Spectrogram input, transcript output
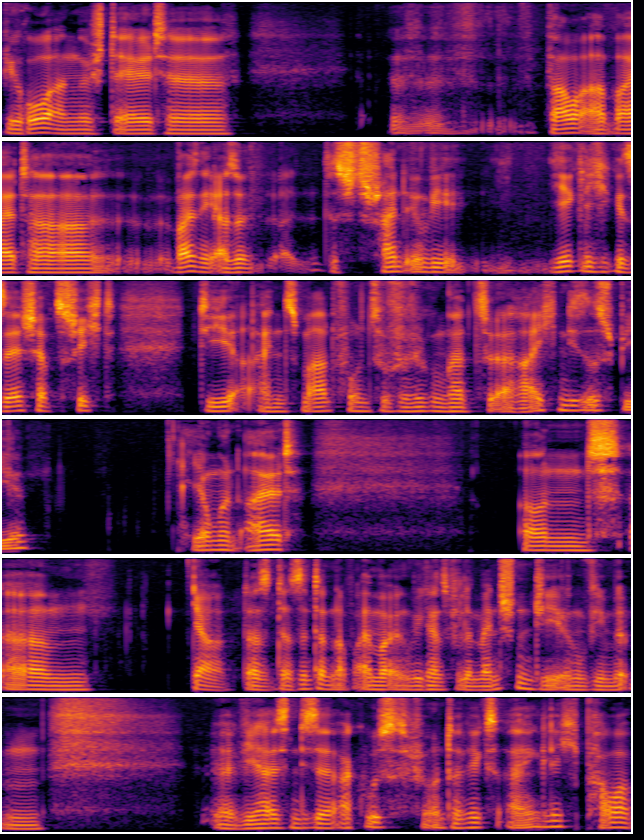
Büroangestellte, Bauarbeiter, weiß nicht, also das scheint irgendwie jegliche Gesellschaftsschicht, die ein Smartphone zur Verfügung hat, zu erreichen, dieses Spiel. Jung und alt. Und ähm, ja, da, da sind dann auf einmal irgendwie ganz viele Menschen, die irgendwie mit einem, äh, wie heißen diese Akkus für unterwegs eigentlich? Power,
